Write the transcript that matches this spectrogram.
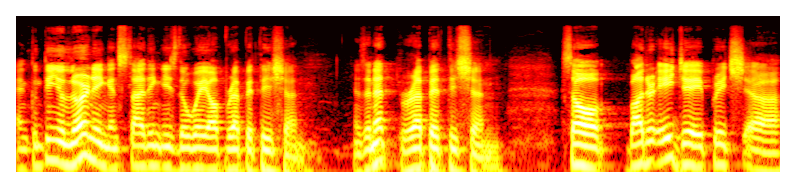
and continue learning and studying is the way of repetition, isn't it? Repetition. So, Brother AJ preached uh,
